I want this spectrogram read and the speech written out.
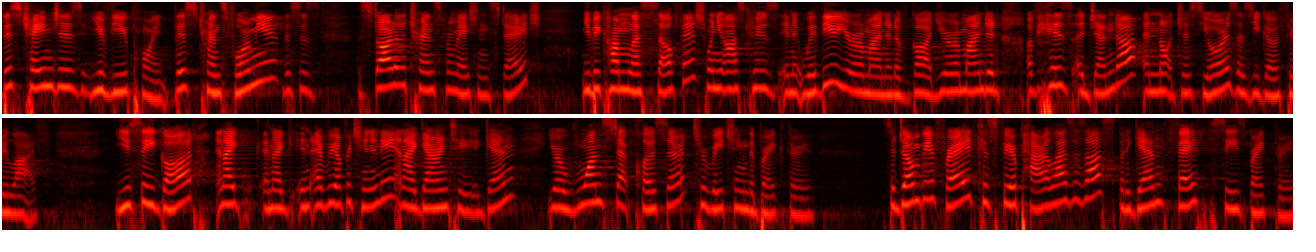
this changes your viewpoint. This transforms you. This is the start of the transformation stage. You become less selfish. When you ask who's in it with you, you're reminded of God. You're reminded of His agenda and not just yours as you go through life. You see God, and I, and I, in every opportunity, and I guarantee again, you're one step closer to reaching the breakthrough. So don't be afraid because fear paralyzes us, but again, faith sees breakthrough.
